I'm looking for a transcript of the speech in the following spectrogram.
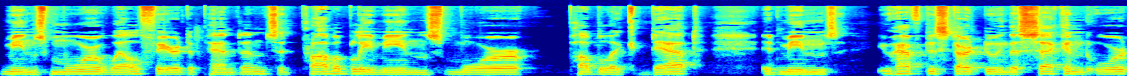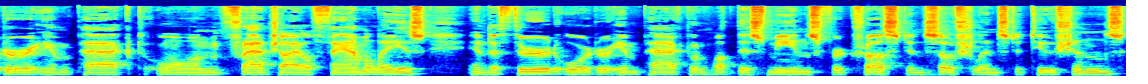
It means more welfare dependence. It probably means more public debt. It means you have to start doing the second order impact on fragile families and the third order impact on what this means for trust in social institutions.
